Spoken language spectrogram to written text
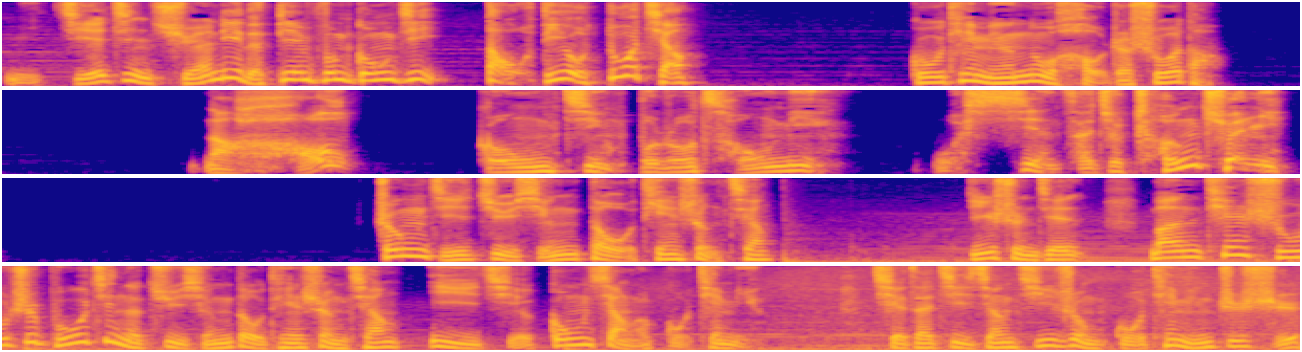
你竭尽全力的巅峰攻击到底有多强。古天明怒吼着说道：“那好，恭敬不如从命，我现在就成全你。”终极巨型斗天圣枪，一瞬间，满天数之不尽的巨型斗天圣枪一起攻向了古天明，且在即将击中古天明之时，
